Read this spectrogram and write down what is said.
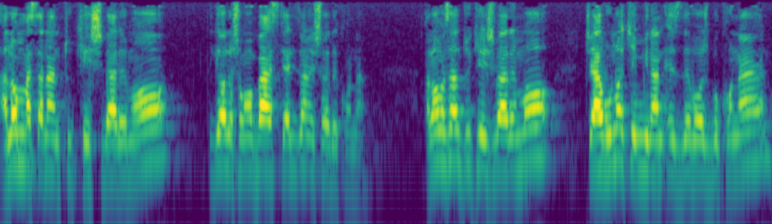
الان مثلا تو کشور ما دیگه حالا شما بحث کردید من اشاره کنم. الان مثلا تو کشور ما جوونا که میرن ازدواج بکنن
